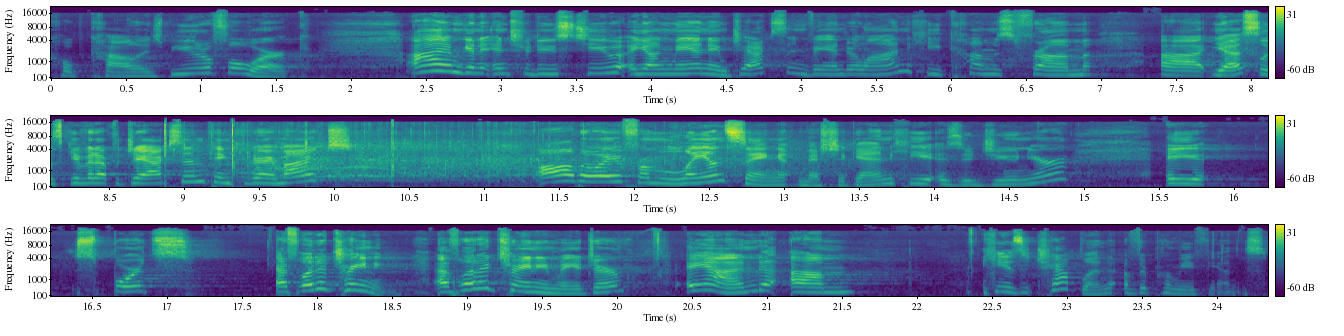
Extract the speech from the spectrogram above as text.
Hope College, beautiful work. I am going to introduce to you a young man named Jackson Vanderlaan. He comes from, uh, yes, let's give it up for Jackson. Thank you very much. All the way from Lansing, Michigan. He is a junior, a sports athletic training, athletic training major, and um, he is a chaplain of the Prometheans.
